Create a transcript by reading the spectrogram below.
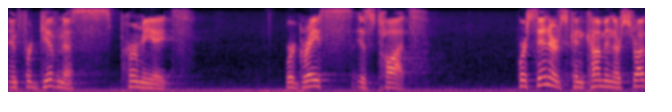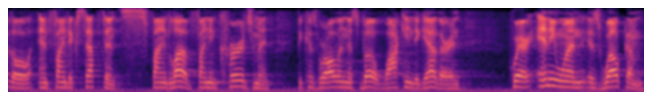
and forgiveness permeate, where grace is taught? Where sinners can come in their struggle and find acceptance, find love, find encouragement, because we're all in this boat walking together, and where anyone is welcome,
